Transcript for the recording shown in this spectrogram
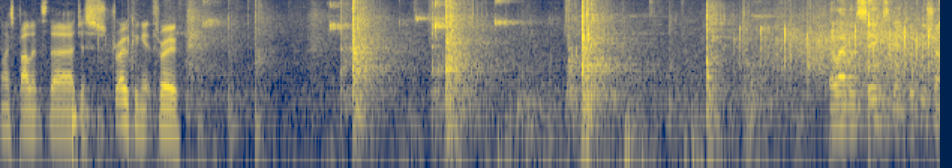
Nice balance there, just stroking it through. Eleven six game to Hesham.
